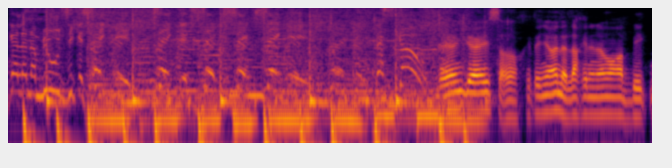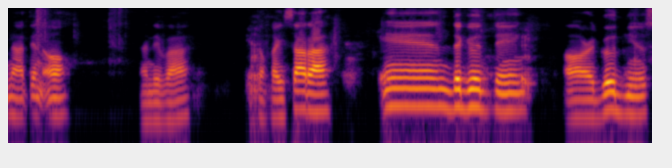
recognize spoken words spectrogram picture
Ka music and shake it Shake it, shake, shake, shake it Let's go! Ayan guys, oh, kita nyo, lalaki na ng mga bake natin, oh. Yan, di ba? Itong kay Sarah. And the good thing, or good news,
